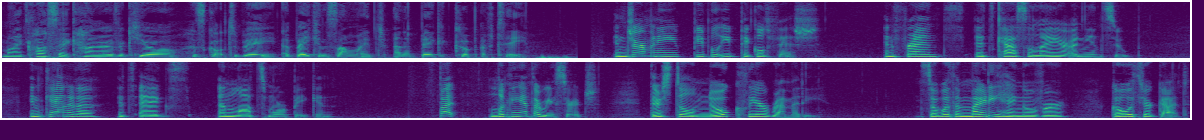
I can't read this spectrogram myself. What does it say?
My classic hangover cure has got to be a bacon sandwich and a big cup of tea. In Germany, people eat pickled fish. In France, it's cassoulet or onion soup. In Canada, it's eggs and lots more bacon. But looking at the research, there's still no clear remedy. So, with a mighty hangover, go with your gut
